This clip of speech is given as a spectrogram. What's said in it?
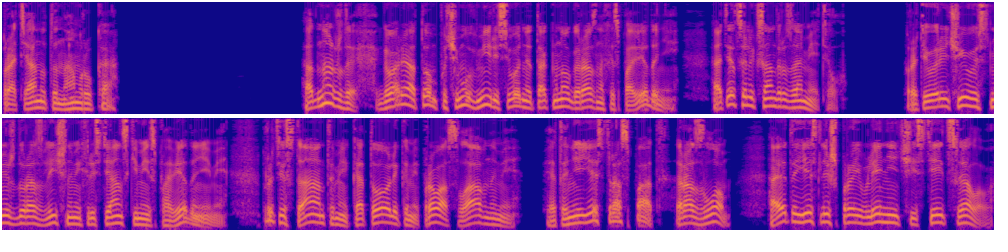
протянута нам рука». Однажды, говоря о том, почему в мире сегодня так много разных исповеданий, отец Александр заметил. Противоречивость между различными христианскими исповеданиями, протестантами, католиками, православными это не есть распад, разлом, а это есть лишь проявление частей целого,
